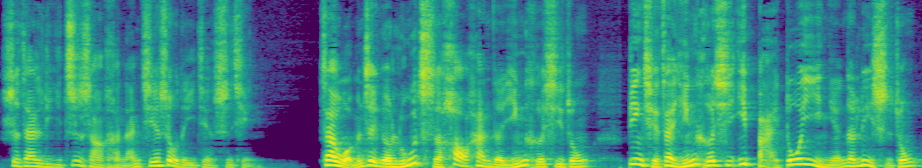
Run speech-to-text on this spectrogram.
是在理智上很难接受的一件事情。在我们这个如此浩瀚的银河系中，并且在银河系一百多亿年的历史中，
